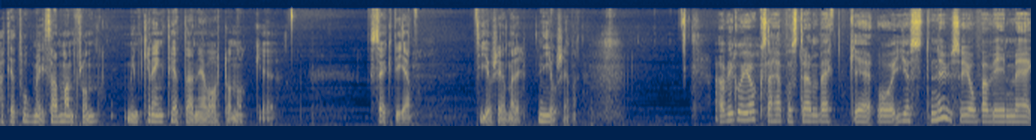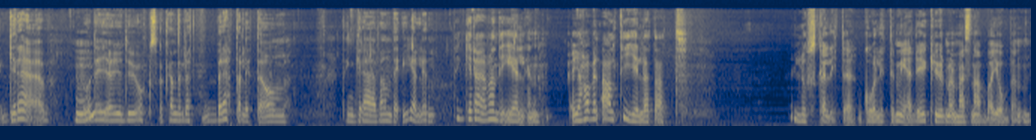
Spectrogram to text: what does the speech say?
Att jag tog mig samman från min kränkthet där när jag var 18 och eh, sökte igen. Tio år senare, nio år senare. Ja, vi går ju också här på Strömbäck eh, och just nu så jobbar vi med gräv. Mm. Och det gör ju du också. Kan du berätta lite om den grävande Elin. Den grävande Elin. Jag har väl alltid gillat att luska lite, gå lite mer. Det är kul med de här snabba jobben,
